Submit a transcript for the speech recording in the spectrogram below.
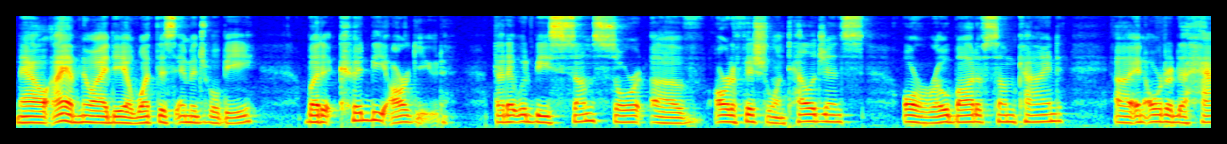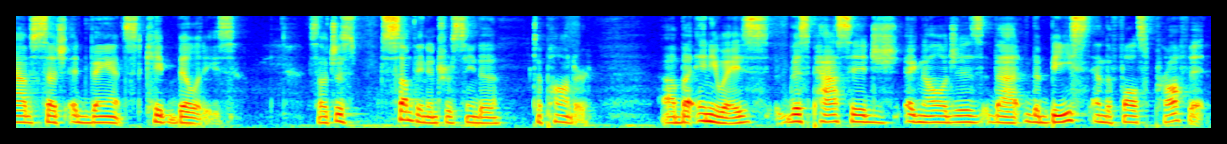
Now, I have no idea what this image will be, but it could be argued that it would be some sort of artificial intelligence or robot of some kind uh, in order to have such advanced capabilities. So, just something interesting to, to ponder. Uh, but, anyways, this passage acknowledges that the beast and the false prophet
